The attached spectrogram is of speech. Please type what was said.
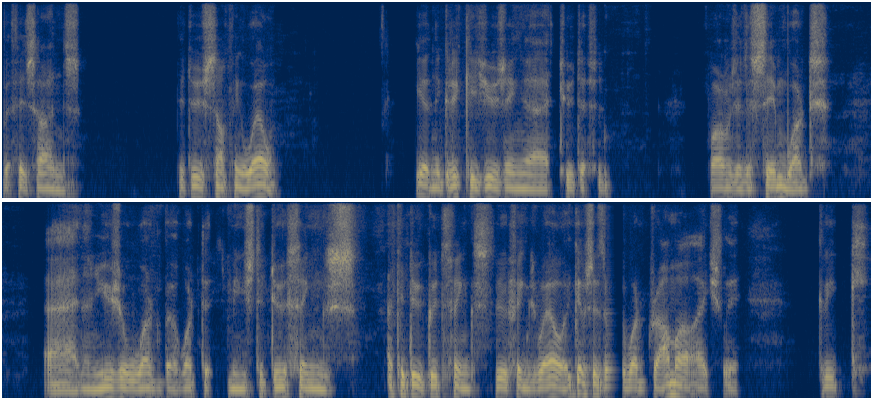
with his hands to do something well. Here in the Greek, he's using uh, two different forms of the same word, uh, an unusual word, but a word that means to do things, to do good things, do things well. It gives us the word drama, actually. Greek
